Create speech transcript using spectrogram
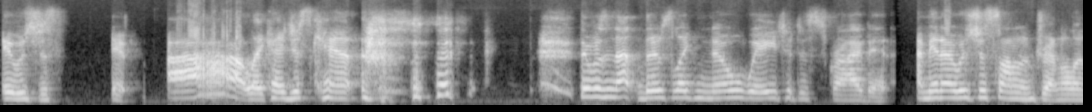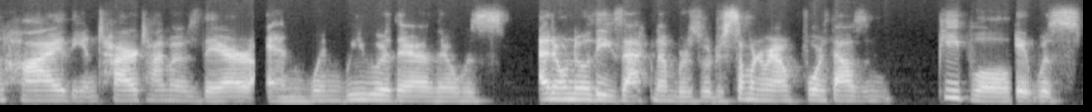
it was just it, ah like I just can't. there was not there's like no way to describe it. I mean i was just on adrenaline high the entire time i was there and when we were there there was i don't know the exact numbers but there's someone around 4000 people it was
